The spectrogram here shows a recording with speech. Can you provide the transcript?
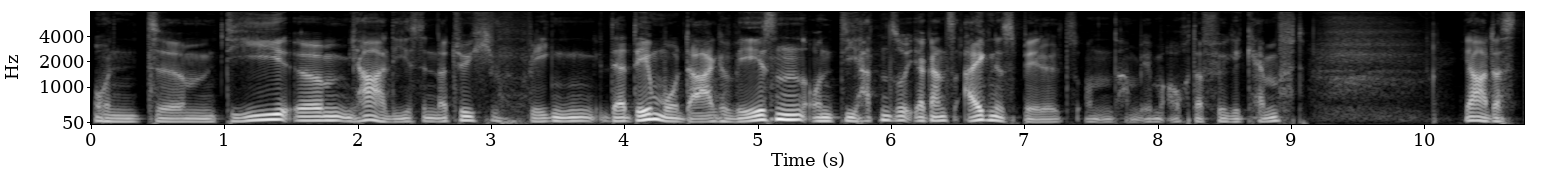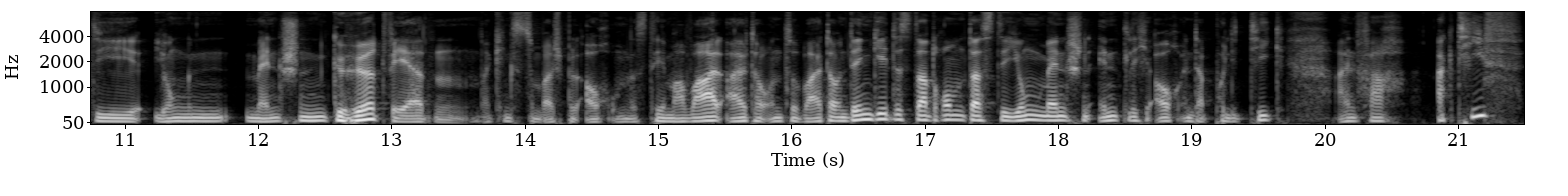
Und ähm, die, ähm, ja, die sind natürlich wegen der Demo da gewesen und die hatten so ihr ganz eigenes Bild und haben eben auch dafür gekämpft, ja, dass die jungen Menschen gehört werden. Da ging es zum Beispiel auch um das Thema Wahlalter und so weiter. Und denen geht es darum, dass die jungen Menschen endlich auch in der Politik einfach aktiv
